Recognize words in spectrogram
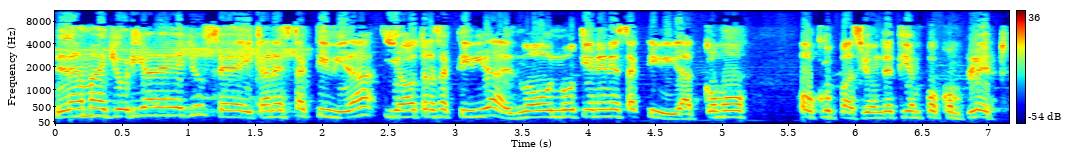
La mayoría de ellos se dedican a esta actividad y a otras actividades. No, no tienen esta actividad como ocupación de tiempo completo.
